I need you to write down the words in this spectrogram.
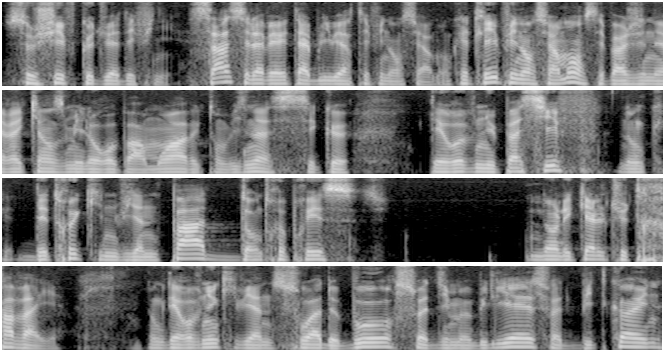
ce chiffre que tu as défini. Ça, c'est la véritable liberté financière. Donc, être libre financièrement, c'est pas générer 15 000 euros par mois avec ton business. C'est que tes revenus passifs, donc des trucs qui ne viennent pas d'entreprises dans lesquelles tu travailles, donc des revenus qui viennent soit de bourse, soit d'immobilier, soit de bitcoin,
